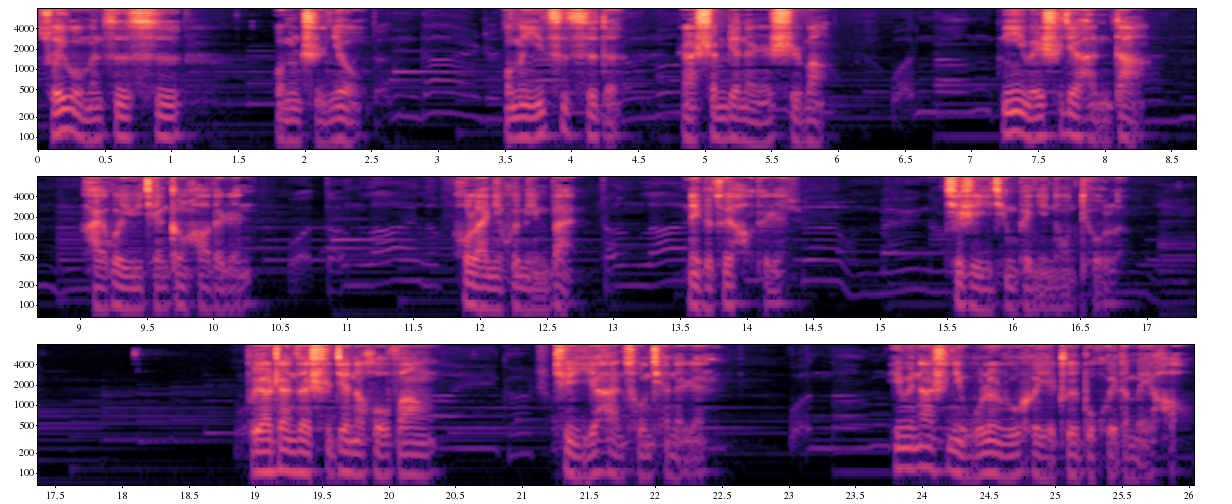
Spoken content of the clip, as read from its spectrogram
所以我们自私，我们执拗，我们一次次的让身边的人失望。你以为世界很大，还会遇见更好的人，后来你会明白，那个最好的人，其实已经被你弄丢了。不要站在时间的后方，去遗憾从前的人，因为那是你无论如何也追不回的美好。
